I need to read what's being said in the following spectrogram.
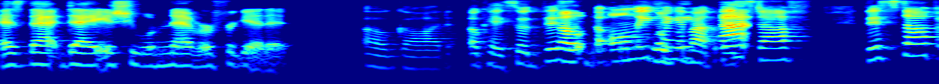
as that day, and she will never forget it. Oh God. Okay, so this So- the only so thing about got- this stuff, this stuff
